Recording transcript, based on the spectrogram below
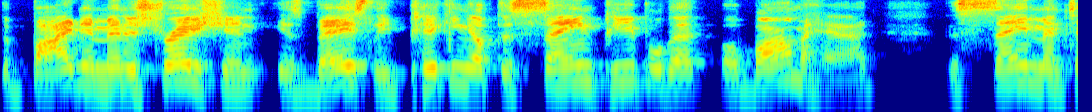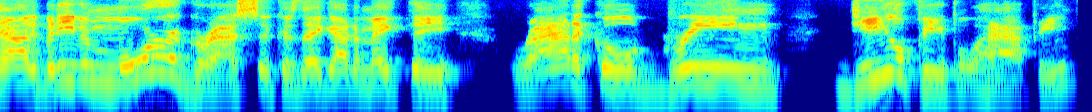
The Biden administration is basically picking up the same people that Obama had, the same mentality, but even more aggressive because they got to make the radical green deal people happy.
